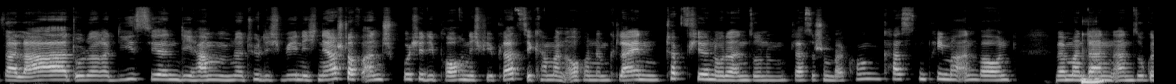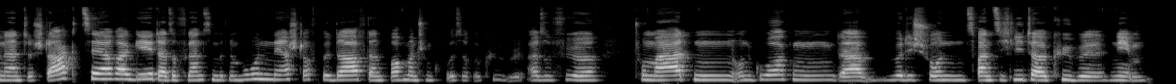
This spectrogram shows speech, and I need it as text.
Salat oder Radieschen, die haben natürlich wenig Nährstoffansprüche, die brauchen nicht viel Platz. Die kann man auch in einem kleinen Töpfchen oder in so einem klassischen Balkonkasten prima anbauen. Wenn man mhm. dann an sogenannte Starkzehrer geht, also Pflanzen mit einem hohen Nährstoffbedarf, dann braucht man schon größere Kübel. Also für Tomaten und Gurken, da würde ich schon 20 Liter Kübel nehmen.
